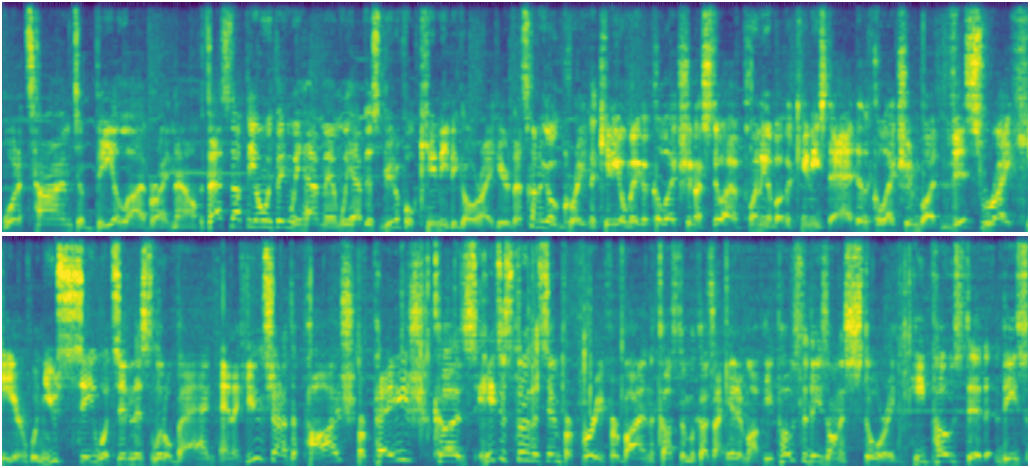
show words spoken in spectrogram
what a time to be alive right now. But that's not the only thing we have, man. We have this beautiful Kenny to go right here. That's going to go great in the Kenny Omega collection. I still have plenty of other Kennys to add to the collection, but this right here, when you see what's in this little bag, and a huge shout out to Paj, or Page, because he just threw this in for free for buying the custom because I hit him up. He posted these on his story. He posted these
